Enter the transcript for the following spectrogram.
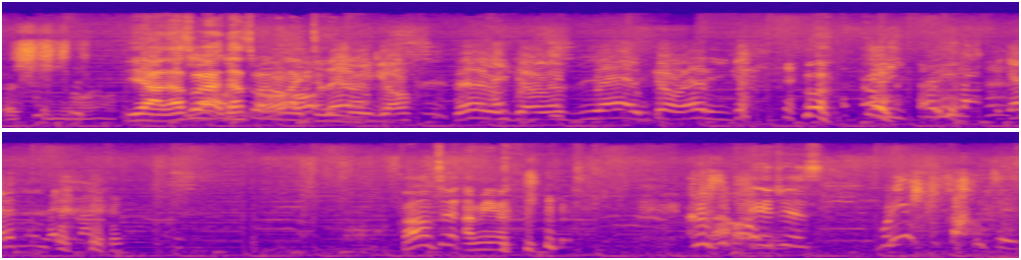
person you are. Yeah, that's why. Yeah. That's why I don't like Oh, doing there we go. There we go. Let's, yeah, go, Eddie. Go. Eddie. Eddie, get it? Eddie, Fountain. I mean, Crucible. Aegis. What do you mean fountain?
